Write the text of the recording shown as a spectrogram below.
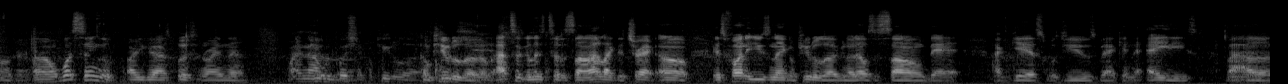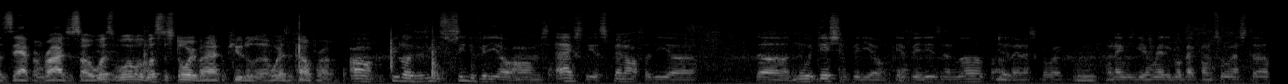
Okay. Uh, what single are you guys pushing right now? Right now we're pushing Computer Love. Computer Love. Yeah. I took a listen to the song. I like the track. Um, it's funny using that Computer Love. You know, that was a song that I guess was used back in the '80s by uh, Zapp and Roger. So what's what, what's the story behind Computer Love? Where's it come from? Um, Computer Love, if you can see the video, um, it's actually a spinoff of the uh, the New Edition video. If It Isn't Love, I Yeah. think that's correct. Mm. When they was getting ready to go back on tour and stuff,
